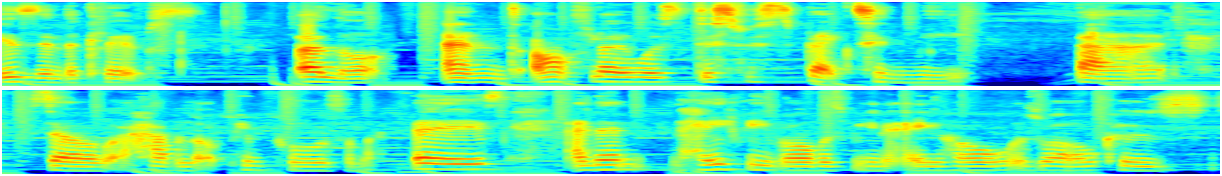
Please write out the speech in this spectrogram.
is in the clips a lot. And Aunt Flo was disrespecting me bad. So I have a lot of pimples on my face. And then hay fever was being an a-hole as well because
